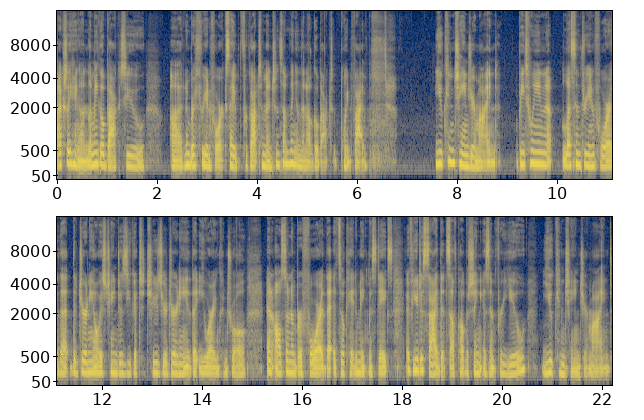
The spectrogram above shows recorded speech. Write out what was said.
actually, hang on, let me go back to uh, number three and four because I forgot to mention something and then I'll go back to point five. You can change your mind between lesson three and four that the journey always changes. You get to choose your journey, that you are in control. And also, number four, that it's okay to make mistakes. If you decide that self publishing isn't for you, you can change your mind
